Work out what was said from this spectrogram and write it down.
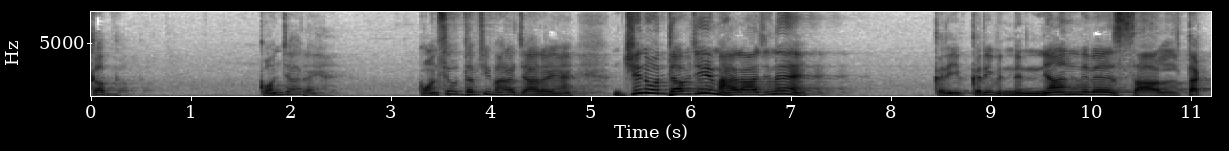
कब? कौन जा रहे हैं? कौन से उद्धव जी महाराज जा रहे हैं? जिन उद्धव जी महाराज ने करीब करीब निन्यानवे साल तक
